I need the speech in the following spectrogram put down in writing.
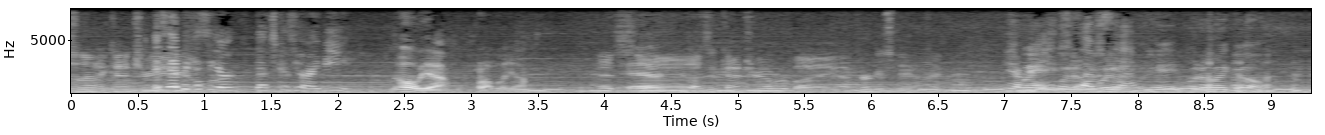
Isn't that a country? Is that because over, your that's because your ID? Oh yeah, probably yeah. It's, Yeah. uh, that's a country over by uh, Kyrgyzstan, right? Yeah, Wait, right. what, Seven what, cents. okay, where do I go?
